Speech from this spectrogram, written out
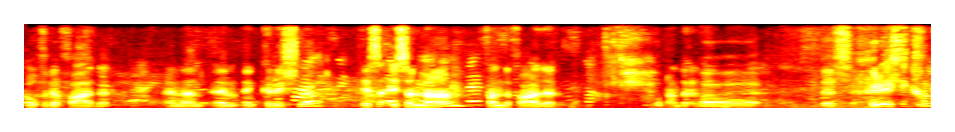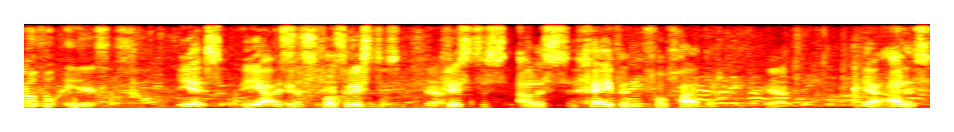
over de vader. En, dan, en, en Krishna is, is een naam van de vader. Eh, dus Christus- ik geloof ook in Jezus. yes, ja, Christus voor is- Christus. Ja. Christus alles geven voor vader. Ja. Ja, alles.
